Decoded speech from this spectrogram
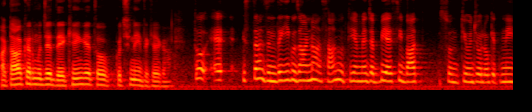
اٹا کر مجھے دیکھیں گے تو کچھ نہیں دکھے گا۔ تو اس طرح زندگی گزارنا آسان ہوتی ہے۔ میں جب بھی ایسی بات سنتی ہوں جو لوگ اتنی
